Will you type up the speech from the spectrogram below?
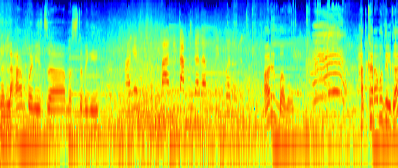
तर लहानपणीचा मस्तपैकी अरे बाबा. हात खराब होतील का?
